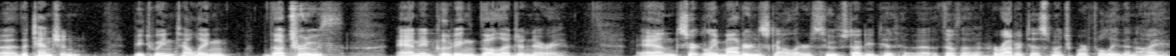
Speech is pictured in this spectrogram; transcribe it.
uh, the tension between telling the truth and including the legendary. And certainly modern scholars who've studied uh, Herodotus much more fully than I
